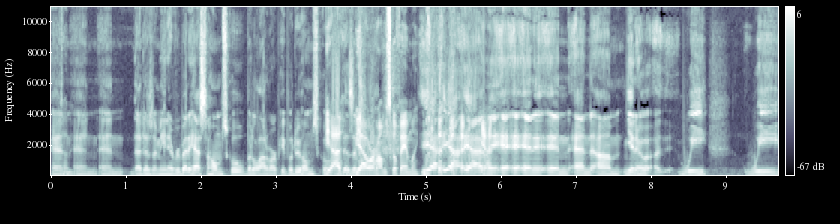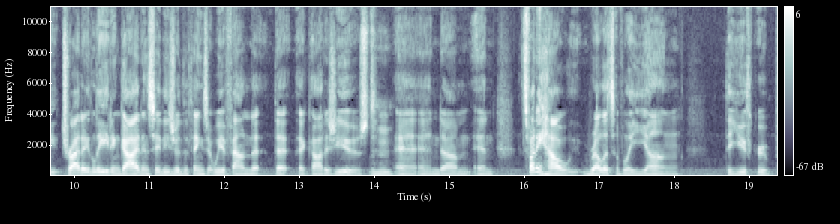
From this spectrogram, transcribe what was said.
and and and that doesn't mean everybody has to homeschool but a lot of our people do homeschool Yeah. Doesn't Yeah. We're that- homeschool family. yeah, yeah, yeah. I mean, and and and, and um, you know, uh, we we try to lead and guide and say these are the things that we have found that that, that God has used, Mm-hmm. and and, um, and it's funny how relatively young the youth group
